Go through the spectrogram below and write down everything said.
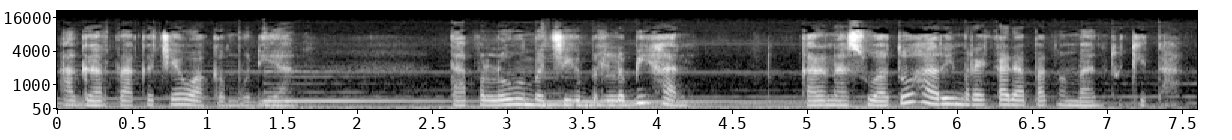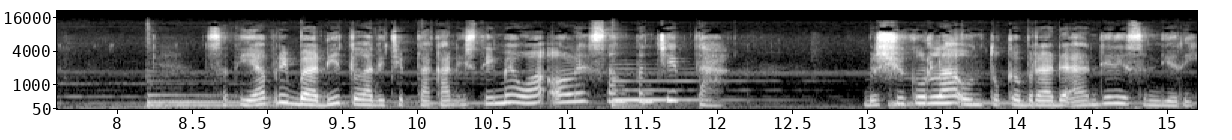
agar tak kecewa kemudian. Tak perlu membenci berlebihan, karena suatu hari mereka dapat membantu kita. Setiap pribadi telah diciptakan istimewa oleh Sang Pencipta. Bersyukurlah untuk keberadaan diri sendiri,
